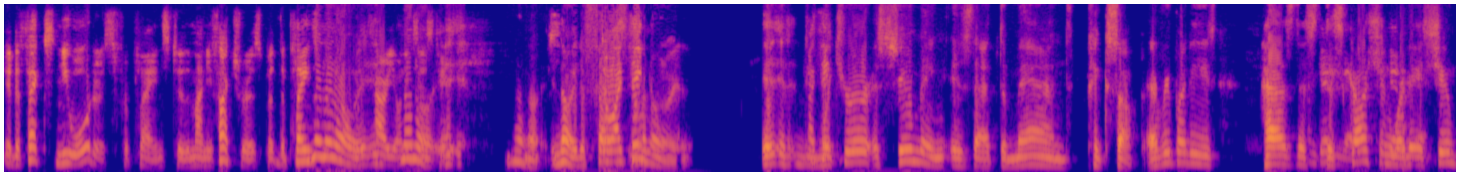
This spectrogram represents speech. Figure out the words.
it affects new orders for planes to the manufacturers, but the planes no, no, no, it, carry on no, no, it, no, no, no, it affects. So I think, no, no, no. It, it, what think, you're assuming is that demand picks up. Everybody has this discussion where they there. assume,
